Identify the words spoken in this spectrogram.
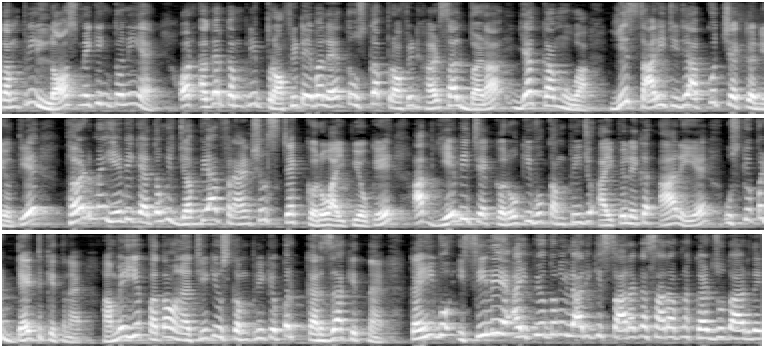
कंपनी लॉस मेकिंग तो नहीं है। और अगर कंपनी प्रॉफिटेबल है तो उसका प्रॉफिट हर साल बढ़ा या कम हुआ। ये सारी चीज़ें आपको चेक करनी होती है। थर्ड मैं ये भी कहता हूँ कि जब भी आप फाइनेंशियल्स चेक करो आईपीओ के, आप ये भी चेक करो कि वो कंपनी जो आईपीओ लेकर आ रही है, उसके ऊपर डेट कितना है। हमें यह पता होना चाहिए कि उस कंपनी के ऊपर कर्जा कितना है। कहीं वो इसीलिए आईपीओ तो नहीं ला रही कि सारा का सारा अपना कर्ज उतार दे।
